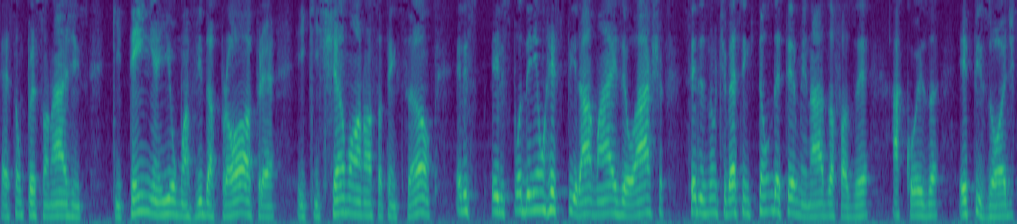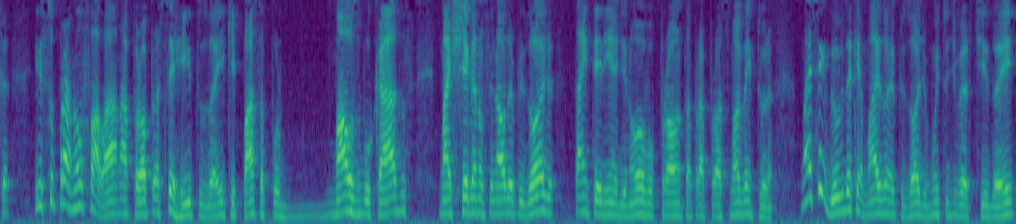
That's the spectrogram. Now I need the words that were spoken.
é, são personagens que têm aí uma vida própria e que chamam a nossa atenção. Eles, eles poderiam respirar mais, eu acho, se eles não tivessem tão determinados a fazer a coisa episódica. Isso para não falar na própria Cerritos aí, que passa por maus bocados, mas chega no final do episódio, tá inteirinha de novo, pronta para a próxima aventura. Mas sem dúvida que é mais um episódio muito divertido aí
